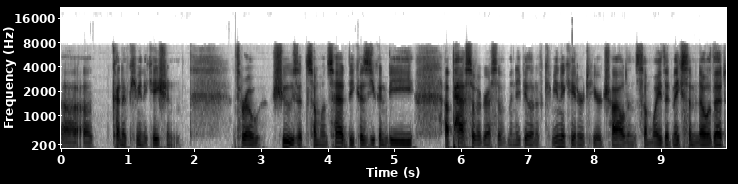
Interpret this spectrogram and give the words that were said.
uh, kind of communication throw shoes at someone's head because you can be a passive aggressive manipulative communicator to your child in some way that makes them know that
